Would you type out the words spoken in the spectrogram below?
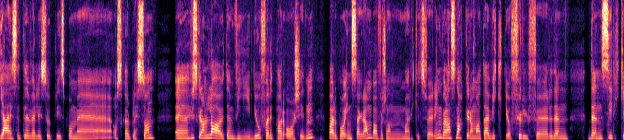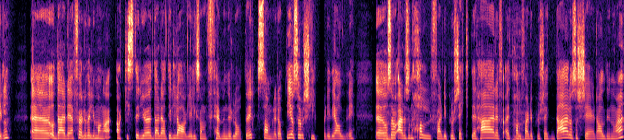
jeg setter veldig stor pris på med Oscar Blesson eh, Husker han la ut en video for et par år siden, bare på Instagram, bare for sånn markedsføring, hvor han snakker om at det er viktig å fullføre den, den sirkelen. Eh, og det er det jeg føler veldig mange artister gjør. Det er det at de lager liksom 500 låter, samler opp de, og så slipper de de aldri. Eh, og så er det sånn halvferdige prosjekter her, et halvferdig prosjekt der, og så skjer det aldri noe.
